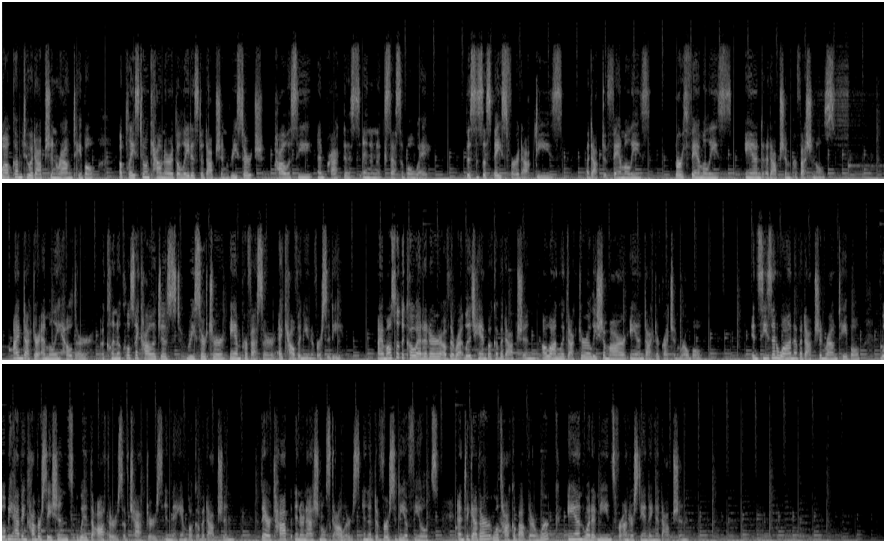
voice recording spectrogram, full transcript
Welcome to Adoption Roundtable, a place to encounter the latest adoption research, policy, and practice in an accessible way. This is a space for adoptees, adoptive families, birth families, and adoption professionals. I'm Dr. Emily Helder, a clinical psychologist, researcher, and professor at Calvin University. I am also the co editor of the Routledge Handbook of Adoption, along with Dr. Elisha Marr and Dr. Gretchen Wrobel. In season one of Adoption Roundtable, we'll be having conversations with the authors of chapters in the Handbook of Adoption. They are top international scholars in a diversity of fields, and together we'll talk about their work and what it means for understanding adoption.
